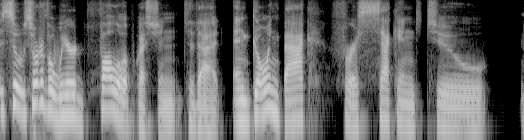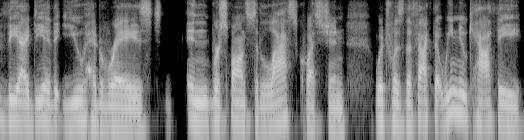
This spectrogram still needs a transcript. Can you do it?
So, sort of a weird follow up question to that, and going back for a second to the idea that you had raised in response to the last question, which was the fact that we knew Kathy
